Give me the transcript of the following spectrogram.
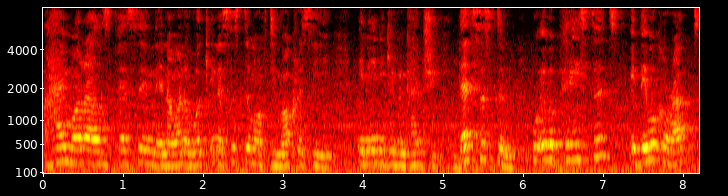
high morals person, and I want to work in a system of democracy in any given country. That system, whoever placed it, if they were corrupt,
